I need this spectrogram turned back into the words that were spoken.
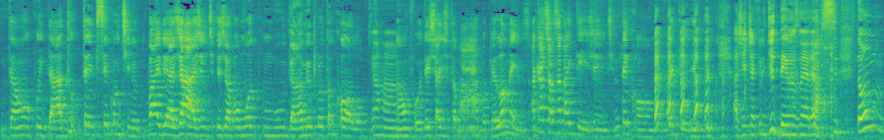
Então, o cuidado tem que ser contínuo. Vai viajar, gente, eu já vou mu- mudar meu protocolo. Aham. Não vou deixar de tomar água, pelo menos. A cachaça vai ter, gente, não tem como, vai ter. A gente é filho de Deus, né? É Então,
